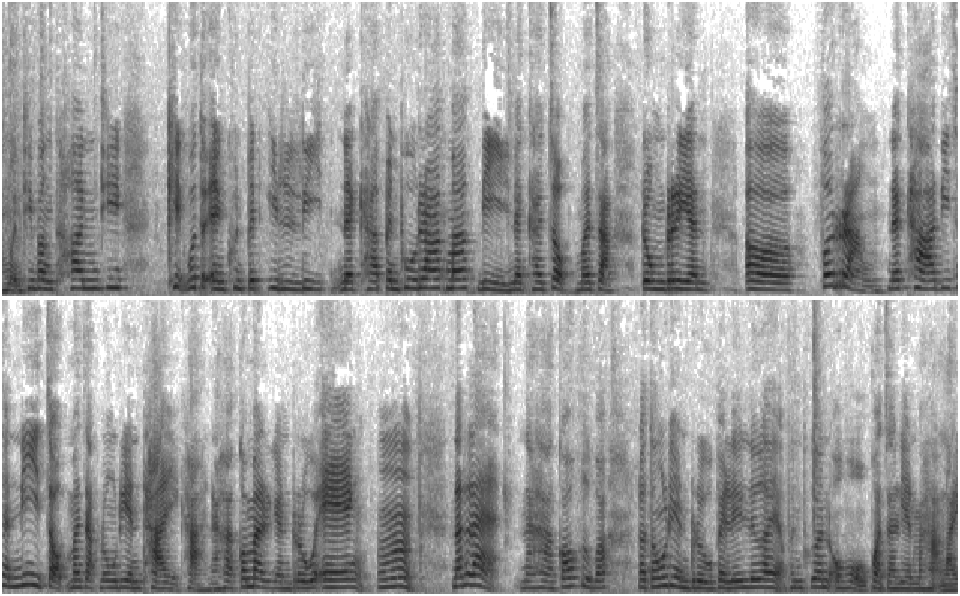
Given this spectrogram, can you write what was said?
เหมือนที่บางท่านที่คิดว่าตัวเองคุณเป็น elite นะคะ เป็นผู้รากมากดีนะคะ จบมาจากโรงเรียน เอ่อ ฝรั่งนะคะดิฉันนี่จบมาจากโรงเรียนไทยค่ะนะคะ ก็มาเรียนรู้เอง อืมนั่นแหละนะคะ ก็คือว่าเราต้องเรียนรู้ไปเรื่อยๆอะเพื่อนๆโอ้โห กว่าจะเรียนมหาลัย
